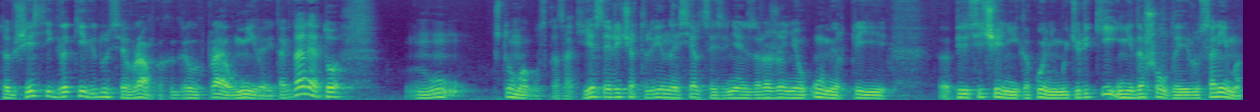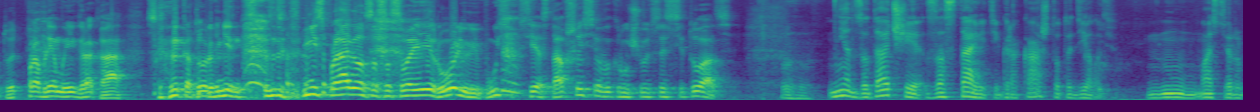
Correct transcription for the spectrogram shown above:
То бишь, если игроки ведут себя в рамках игровых правил мира и так далее, то, ну, что могу сказать? Если Ричард Львиное Сердце, извиняюсь за выражение, умер при э, пересечении какой-нибудь реки и не дошел до Иерусалима, то это проблема игрока, который не, не справился со своей ролью, и пусть все оставшиеся выкручиваются из ситуации. Нет задачи заставить игрока что-то делать ну, мастер,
